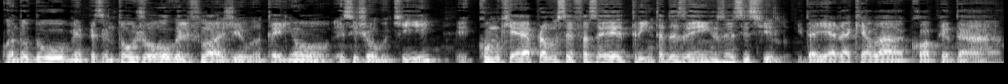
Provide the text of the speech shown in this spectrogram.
Quando o Du me apresentou o jogo, ele falou: ah, Gil, eu tenho esse jogo aqui, e como que é para você fazer 30 desenhos nesse estilo? E daí era aquela cópia da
